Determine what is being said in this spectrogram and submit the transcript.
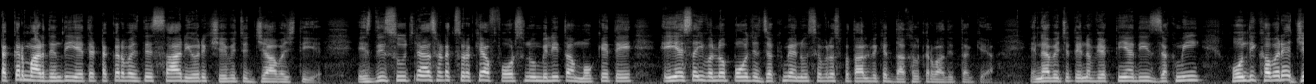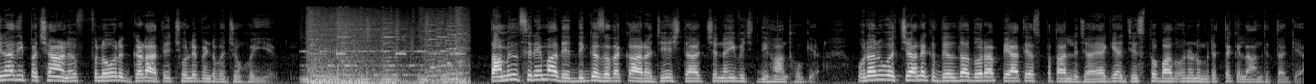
ਟੱਕਰ ਮਾਰ ਦਿੰਦੀ ਹੈ ਤੇ ਟੱਕਰ ਵੱਜਦੇ ਸਾਰ ਹੀ ਉਹ ਰਿਕਸ਼ੇ ਵਿੱਚ ਜਾ ਵੱਜਦੀ ਹੈ। ਇਸ ਦੀ ਸੂਚਨਾ ਸੜਕ ਸੁਰੱਖਿਆ ਫੋਰਸ ਨੂੰ ਮਿਲੀ ਤਾਂ ਮੌਕੇ ਤੇ ਏਐਸਆਈ ਵੱਲੋਂ ਪਹੁੰਚ ਜ਼ਖਮੀਆਂ ਨੂੰ ਸਿਵਲ ਹਸਪਤਾਲ ਵਿਖੇ ਦਾਖਲ ਕਰਵਾ ਦਿੱਤਾ ਗਿਆ। ਇਹਨਾਂ ਵਿੱਚ ਤਿੰਨ ਵਿਅਕਤੀਆਂ ਦੀ ਜ਼ਖਮੀ ਹੋਣ ਦੀ ਖਬਰ ਹੈ, ਜਿਨ੍ਹਾਂ ਦੀ ਪਛਾਣ ਫਲੋਰ ਗੜਾ ਤੇ ਛੋਲੇ ਪਿੰਡ ਵਜੋਂ ਹੋਈ ਹੈ। ਤਾਮਿਲ ਸਿਨੇਮਾ ਦੇ ਦਿੱਗਜ ਅਦਾਕਾਰ ਰਾਜੇਸ਼ ਦਾ ਚੇਨਈ ਵਿੱਚ ਦਿਹਾਂਤ ਹੋ ਗਿਆ। ਉਹਨਾਂ ਨੂੰ ਅਚਾਨਕ ਦਿਲ ਦਾ ਦੌਰਾ ਪਿਆ ਤੇ ਹਸਪਤਾਲ ਲਿਜਾਇਆ ਗਿਆ, ਜਿਸ ਤੋਂ ਬਾਅਦ ਉਹਨਾਂ ਨੂੰ ਮ੍ਰਿਤਕ ਐਲਾਨ ਦਿੱਤਾ ਗਿਆ।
